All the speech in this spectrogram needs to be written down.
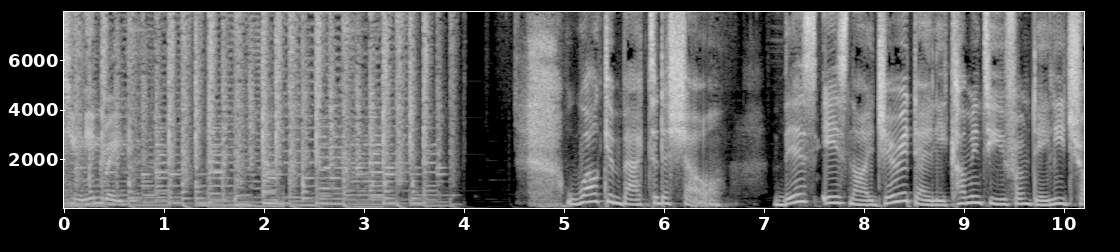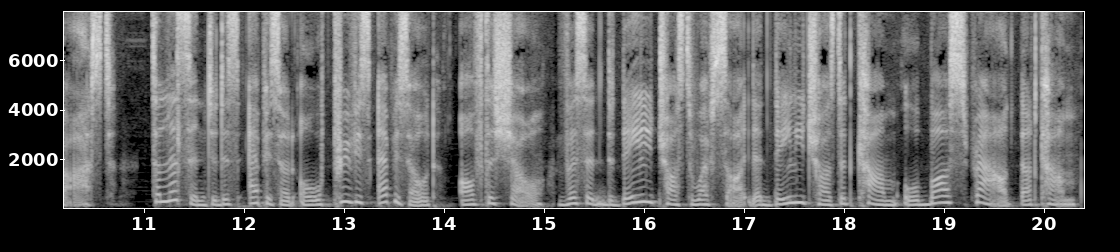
TuneIn Radio. Welcome back to the show. This is Nigeria Daily coming to you from Daily Trust. To listen to this episode or previous episode of the show, visit the Daily Trust website at dailytrust.com or buzzsprout.com.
